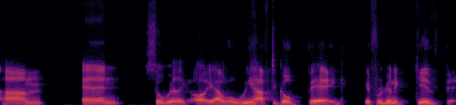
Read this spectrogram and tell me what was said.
Um, and so we're like, oh yeah, well we have to go big if we're going to give big.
